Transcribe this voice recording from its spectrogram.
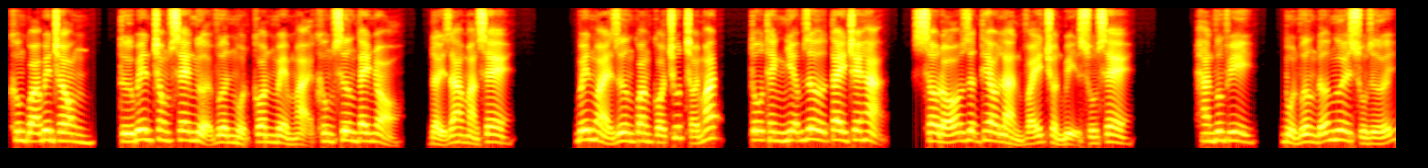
Không quá bên trong, từ bên trong xe ngựa vươn một con mềm mại không xương tay nhỏ, đẩy ra màn xe. Bên ngoài dương quang có chút chói mắt, Tô Thanh Nhiễm giơ tay che hạ, sau đó dẫn theo làn váy chuẩn bị xuống xe. Hàn Vương Phi, bổn vương đỡ ngươi xuống dưới.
